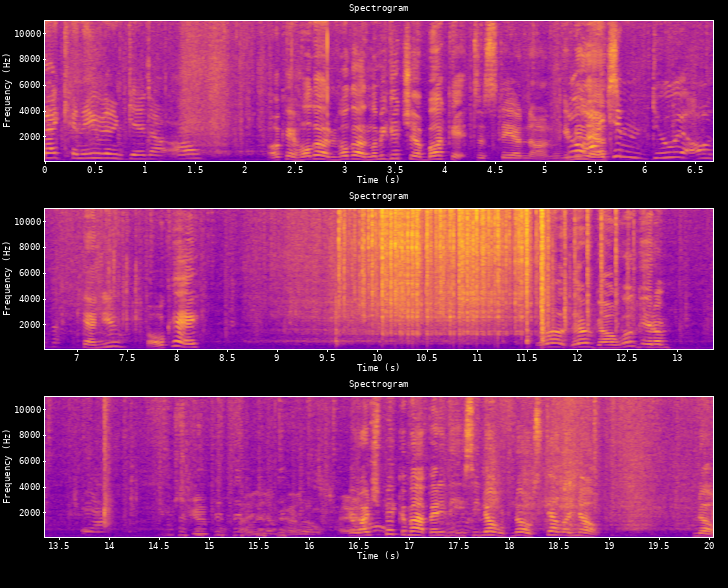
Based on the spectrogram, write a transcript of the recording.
And I can't even get it off. Okay, hold on, hold on. Let me get you a bucket to stand on. Give no, me I can do it all the Can you? Okay. Well, there we go. We'll get them. yeah. Scoop 'em. Here, why don't you pick them up? Anything you see? No, no, Stella, no. No.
